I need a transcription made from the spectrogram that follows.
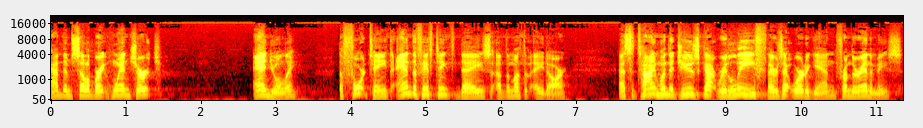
Have them celebrate when, church? Annually. The 14th and the 15th days of the month of Adar as the time when the Jews got relief, there's that word again, from their enemies,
